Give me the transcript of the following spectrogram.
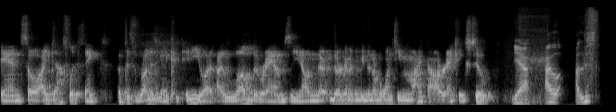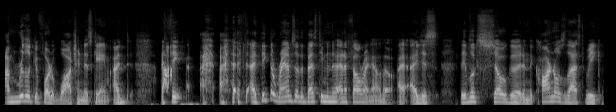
And so I definitely think that this run is going to continue. I, I love the Rams, you know, and they're, they're going to be the number one team in my power rankings too. Yeah, I, I just I'm really looking forward to watching this game. I, I think I, I think the Rams are the best team in the NFL right now, though. I, I just they've looked so good, and the Cardinals last week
